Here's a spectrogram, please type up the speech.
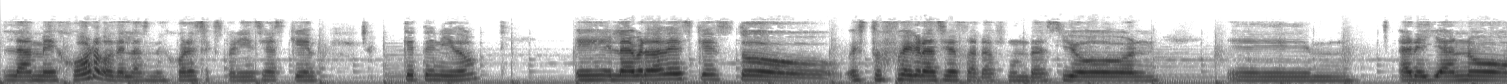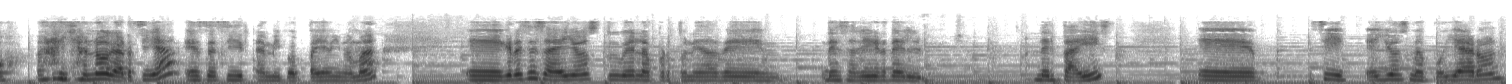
la mejor o de las mejores experiencias que, he tenido. Eh, la verdad es que esto, esto fue gracias a la Fundación eh, Arellano, Arellano García, es decir, a mi papá y a mi mamá. Eh, gracias a ellos tuve la oportunidad de, salir del, país. Eh, sí, ellos me apoyaron.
